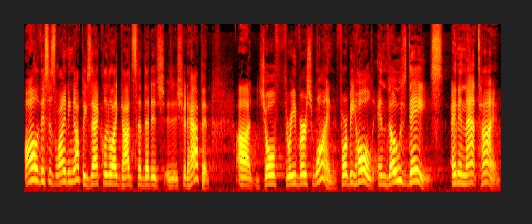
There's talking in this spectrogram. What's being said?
all of this is lining up exactly like God said that it, sh- it should happen uh, Joel 3, verse 1 For behold, in those days and in that time,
